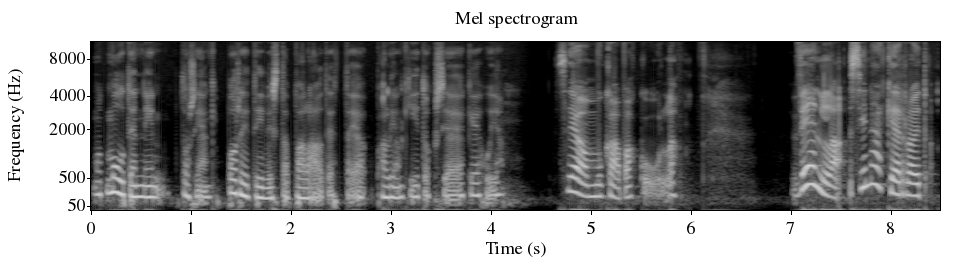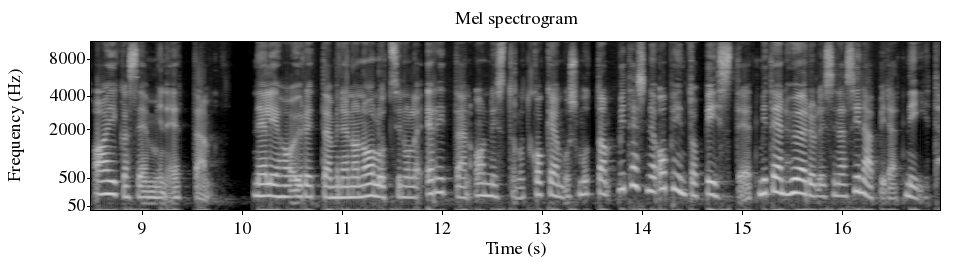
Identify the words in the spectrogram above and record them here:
Mutta muuten niin tosiaankin positiivista palautetta ja paljon kiitoksia ja kehuja. Se on mukava kuulla. Venla, sinä kerroit aikaisemmin, että 4H-yrittäminen on ollut sinulle erittäin onnistunut kokemus, mutta miten ne opintopisteet, miten hyödyllisinä sinä pidät niitä?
